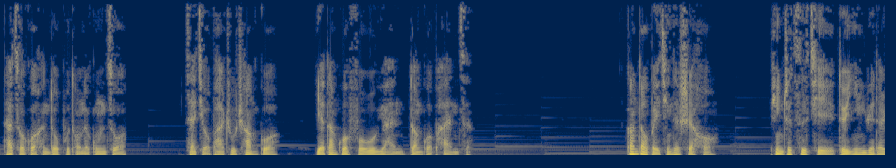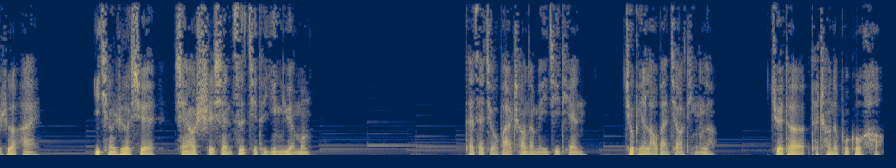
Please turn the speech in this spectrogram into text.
他做过很多不同的工作，在酒吧驻唱过，也当过服务员，端过盘子。刚到北京的时候，凭着自己对音乐的热爱，一腔热血，想要实现自己的音乐梦。他在酒吧唱了没几天，就被老板叫停了，觉得他唱的不够好。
